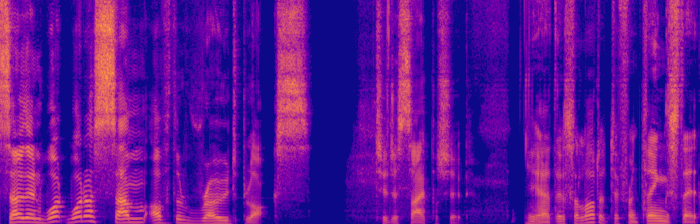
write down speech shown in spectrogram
So then, what what are some of the roadblocks to discipleship? Yeah, there's a lot of different things that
